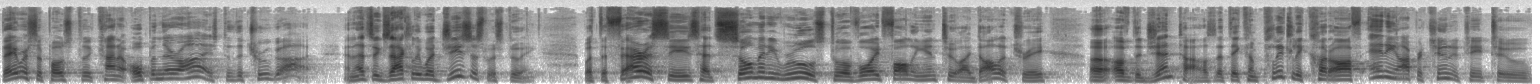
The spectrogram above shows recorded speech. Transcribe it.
They were supposed to kind of open their eyes to the true God. And that's exactly what Jesus was doing. But the Pharisees had so many rules to avoid falling into idolatry uh, of the Gentiles that they completely cut off any opportunity to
